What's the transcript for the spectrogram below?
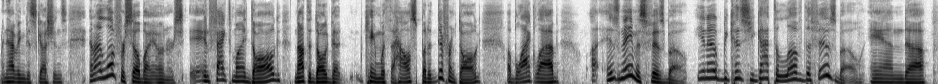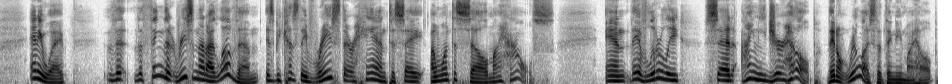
and having discussions. And I love for sale by owners. In fact, my dog, not the dog that came with the house, but a different dog, a black lab, uh, his name is Fizbo, you know, because you got to love the Fizbo. And uh, anyway, the the thing that reason that I love them is because they've raised their hand to say, I want to sell my house. And they have literally said, I need your help. They don't realize that they need my help,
